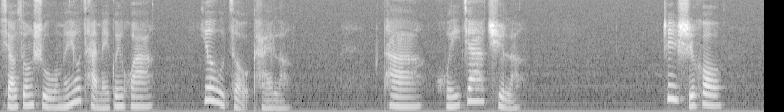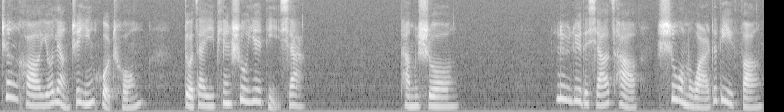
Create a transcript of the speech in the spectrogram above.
小松鼠没有采玫瑰花，又走开了。他回家去了。这时候，正好有两只萤火虫躲在一片树叶底下。他们说：“绿绿的小草是我们玩的地方，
